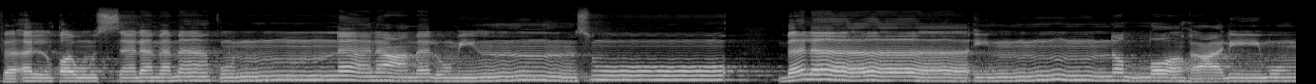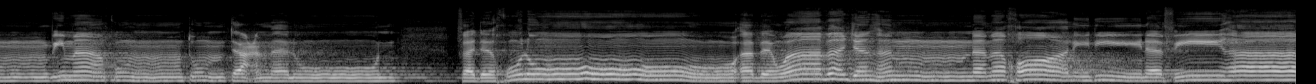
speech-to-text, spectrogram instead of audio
فألقوا السلم ما كنا نعمل من سوء بلى إن الله عليم بما كنتم تعملون فادخلوا أبواب جهنم خالدين فيها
